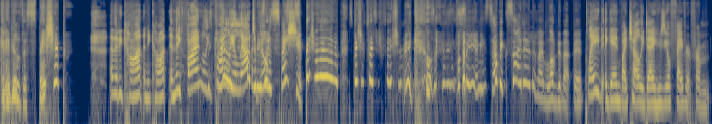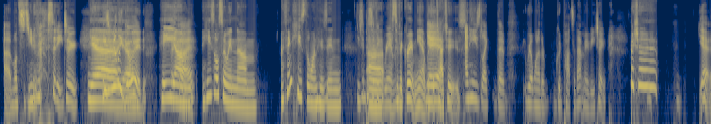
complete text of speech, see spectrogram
"Can I build a spaceship?" and then he can't, and he can't, and then he finally, he's finally allowed to build like, a spaceship. Spaceship, spaceship, spaceship, spaceship, and he kills everybody, and he's so excited, and I loved it that bit. Played again by Charlie Day, who's your favorite from uh, Monsters University too. Yeah, he's really yeah. good. He um, he's also in um, I think he's the one who's in He's in Pacific uh, Rim, Pacific Rim, yeah, with Yeah, the yeah. tattoos. and he's like the real one of the good parts of that movie too. Spaceship. Yeah,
